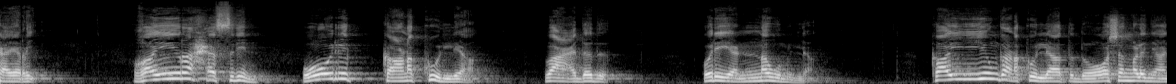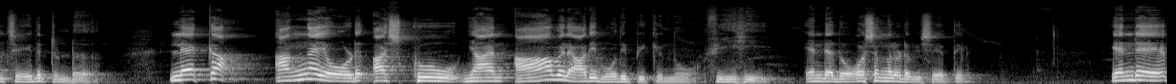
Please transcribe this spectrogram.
കയറി. ഗൈറ ഹസ്രിൻ ഒരു കണക്കുമില്ല. വായതത് ഒരു എണ്ണവുമില്ല. കയ്യും കണക്കുമില്ലാത്ത ദോഷങ്ങൾ ഞാൻ ചെയ്തിട്ടുണ്ട്. ലക്ക അങ്ങയോട് അഷ്കു ഞാൻ ആവലാതി ബോധിപ്പിക്കുന്നു ഫീഹി എന്റെ ദോഷങ്ങളുടെ വിഷയത്തിൽ. എന്റെ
